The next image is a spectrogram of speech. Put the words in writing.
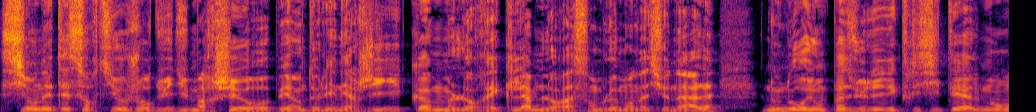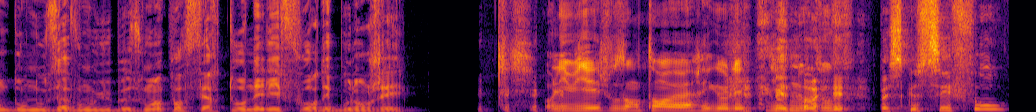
Si on était sorti aujourd'hui du marché européen de l'énergie, comme le réclame le Rassemblement national, nous n'aurions pas eu l'électricité allemande dont nous avons eu besoin pour faire tourner les fours des boulangers. Olivier, je vous entends euh, rigoler. parce que c'est faux.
